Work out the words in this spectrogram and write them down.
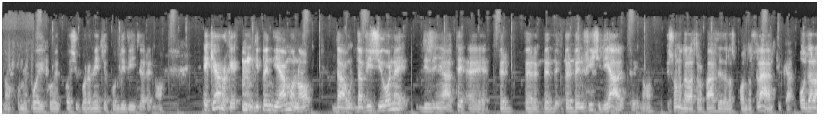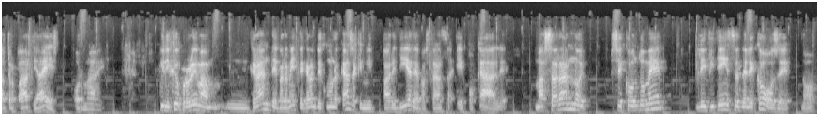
no? come, puoi, come, puoi, sicuramente condividere. No? È chiaro che dipendiamo da, da visioni disegnate eh, per, per, per, per, benefici di altri, no? che sono dall'altra parte della sponda atlantica o dall'altra parte a est ormai. Quindi che è un problema mh, grande, veramente grande come una casa che mi pare dire abbastanza epocale, ma saranno secondo me l'evidenza delle cose no?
